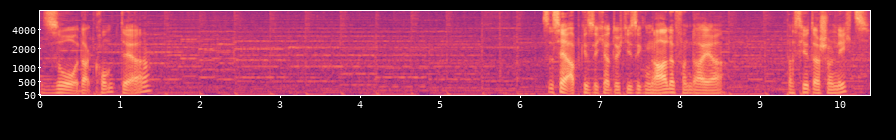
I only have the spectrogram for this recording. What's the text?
So, da kommt der. Es ist ja abgesichert durch die Signale, von daher passiert da schon nichts.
